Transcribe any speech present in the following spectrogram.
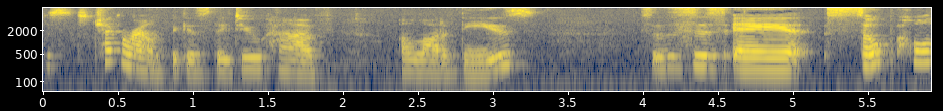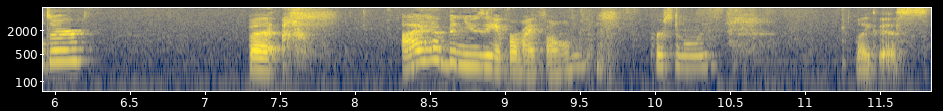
just check around because they do have a lot of these. So this is a soap holder, but I have been using it for my phone, personally, like this.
